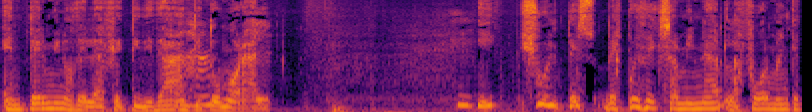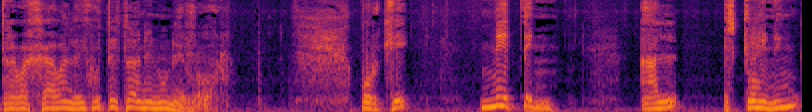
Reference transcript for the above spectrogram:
en términos de la efectividad antitumoral. Y Schultes, después de examinar la forma en que trabajaban, le dijo, ustedes estaban en un error. Porque meten al screening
